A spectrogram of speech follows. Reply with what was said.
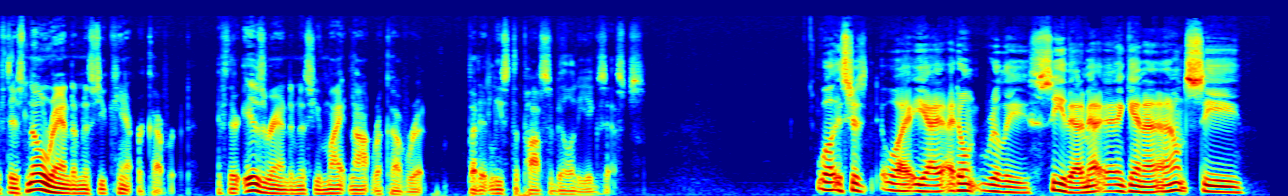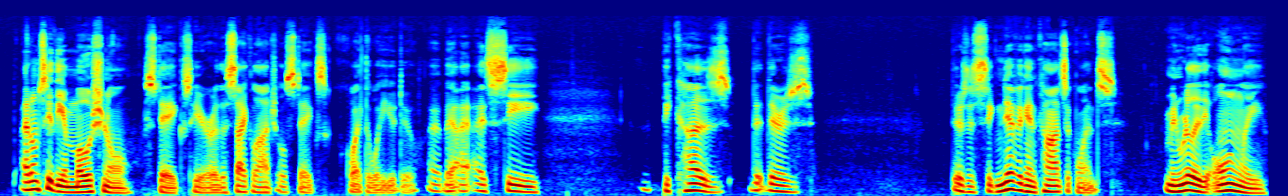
If there's no randomness, you can't recover it. If there is randomness, you might not recover it, but at least the possibility exists. Well, it's just well, yeah, I don't really see that. I mean, again, I don't see, I don't see the emotional stakes here or the psychological stakes quite the way you do. I, I, I see because there's there's a significant consequence. I mean, really, the only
